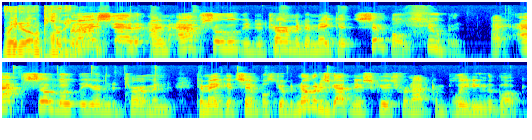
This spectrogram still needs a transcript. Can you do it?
Read it on a plane. So when I said I'm absolutely determined to make it simple, stupid, I absolutely am determined to make it simple, stupid. Nobody's got an excuse for not completing the book.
